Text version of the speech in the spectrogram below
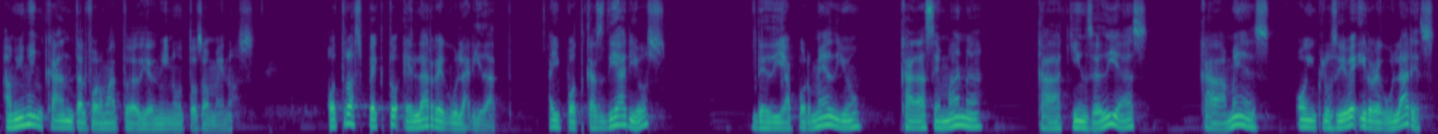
A mí me encanta el formato de 10 minutos o menos. Otro aspecto es la regularidad. Hay podcasts diarios, de día por medio, cada semana, cada 15 días, cada mes o inclusive irregulares.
